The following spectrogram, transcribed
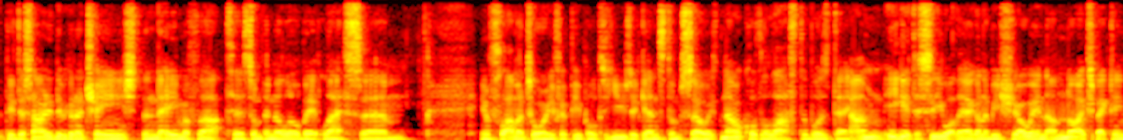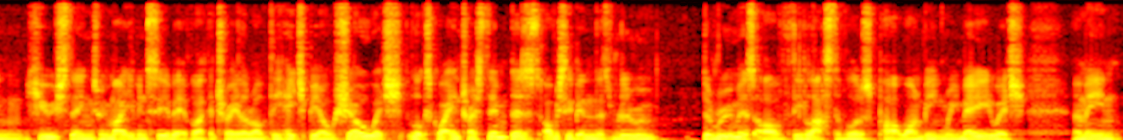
they decided they were going to change the name of that to something a little bit less. Um, inflammatory for people to use against them. So it's now called The Last of Us Day. I'm eager to see what they're going to be showing. I'm not expecting huge things. We might even see a bit of like a trailer of the HBO show, which looks quite interesting. There's obviously been this room, the rumors of The Last of Us Part 1 being remade, which, I mean,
